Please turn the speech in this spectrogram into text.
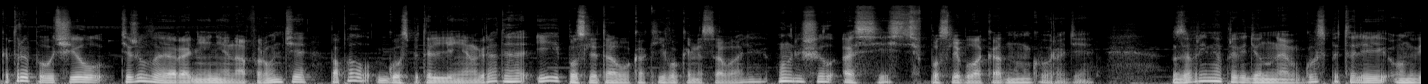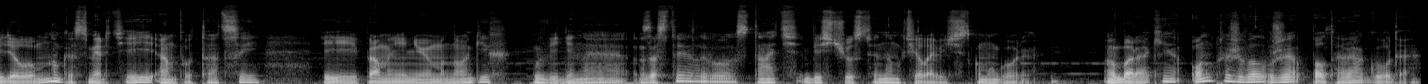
который получил тяжелое ранение на фронте, попал в госпиталь Ленинграда и после того, как его комиссовали, он решил осесть в послеблокадном городе. За время, проведенное в госпитале, он видел много смертей, ампутаций, и, по мнению многих, увиденное заставило его стать бесчувственным к человеческому горю. В бараке он проживал уже полтора года,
